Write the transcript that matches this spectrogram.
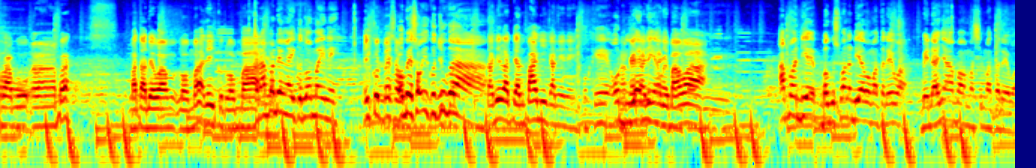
Prabowo eh, apa Mata Dewa lomba dia ikut lomba. Kenapa ya. dia nggak ikut lomba ini? Ikut besok. Oh besok ikut juga. Tadi latihan pagi kan ini. Oke, oh Makanya dia tadi nggak dibawa. pagi. Apa dia bagus mana dia sama Mata Dewa? Bedanya apa masih Mata Dewa?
